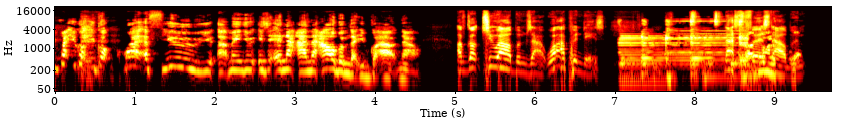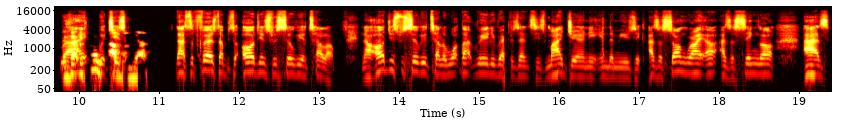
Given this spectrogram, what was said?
In fact, you got you got quite a few. You, I mean, you, is it an, an album that you've got out now? I've got two albums out. What happened is that's the first don't- album, Is right? first Which is yeah? That's the first episode, Audience with Sylvia Tella. Now, Audience with Sylvia Tella, what that really represents is my journey in the music as a songwriter, as a singer, as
